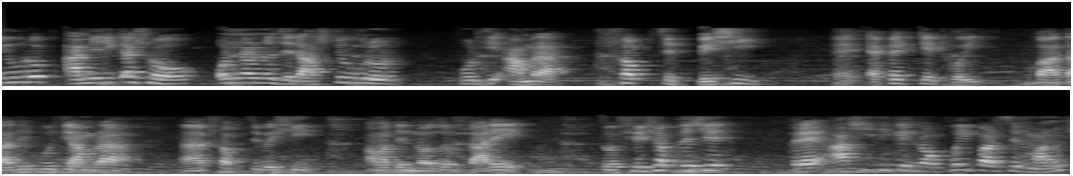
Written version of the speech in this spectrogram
ইউরোপ, আমেরিকা সহ অন্যান্য যে রাষ্ট্রগুলোর প্রতি আমরা সবচেয়ে বেশি এফেক্টেড হই বা তাদের প্রতি আমরা সবচেয়ে বেশি আমাদের নজর কাড়ে। তো সেই সব দেশে প্রায় আশি থেকে নব্বই পার্সেন্ট মানুষ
